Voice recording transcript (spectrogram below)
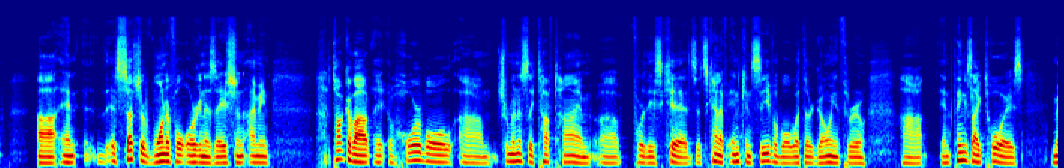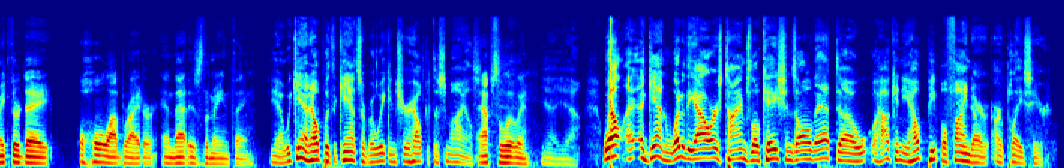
Uh, and it's such a wonderful organization. I mean, talk about a, a horrible, um, tremendously tough time uh, for these kids. It's kind of inconceivable what they're going through, uh, and things like toys make their day a whole lot brighter, and that is the main thing. Yeah, we can't help with the cancer, but we can sure help with the smiles. Absolutely. Yeah, yeah. Well, again, what are the hours, times, locations, all that? Uh, how can you help people find our, our place here?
